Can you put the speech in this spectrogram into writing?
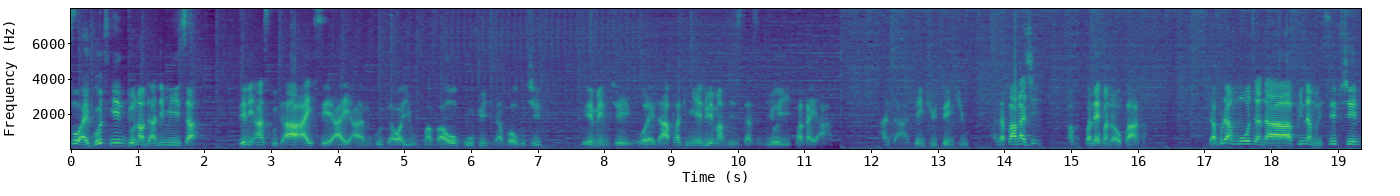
So i got in donald andimisa. Then he asked kuti ah i say hi iam good. How are you? Mabvawo kupi ndabvawo kuchi kumnj allright ah parking yedu yemavisitors ndiyo iyi pakai apa andi ah thank you thank you. Andapaka chi pandaifanira kupaka ndabuda mota ndapinda mureception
